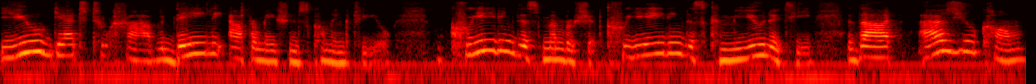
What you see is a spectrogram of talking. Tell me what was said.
You get to have daily affirmations coming to you. Creating this membership, creating this community that as you come,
